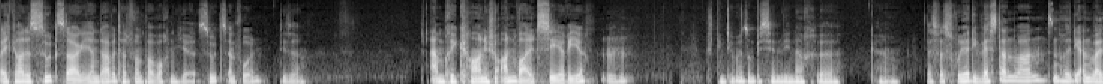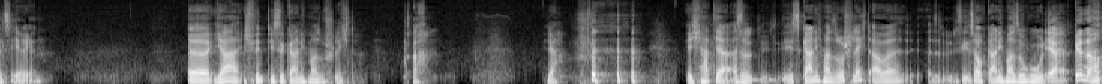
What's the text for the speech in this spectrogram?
Weil ich gerade Suits sage, Jan David hat vor ein paar Wochen hier Suits empfohlen, diese amerikanische Anwaltsserie. Mhm. Das klingt immer so ein bisschen wie nach, äh, Ahnung. Das, was früher die Western waren, sind heute die Anwaltsserien. Äh, ja, ich finde diese gar nicht mal so schlecht. Ach, Ja. ich hatte ja, also ist gar nicht mal so schlecht, aber äh, sie ist auch gar nicht mal so gut. ja, genau.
